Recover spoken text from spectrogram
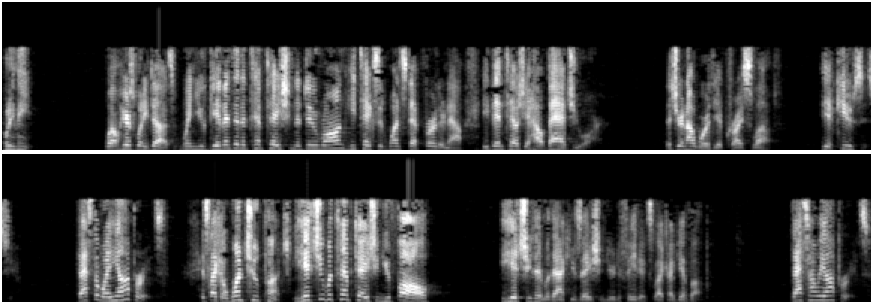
What do you mean? Well, here's what he does. When you give into the temptation to do wrong, he takes it one step further now. He then tells you how bad you are. That you're not worthy of Christ's love. He accuses you. That's the way he operates. It's like a one-two punch. He hits you with temptation, you fall. He hits you then with accusation. You're defeated. It's like, I give up. That's how he operates.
